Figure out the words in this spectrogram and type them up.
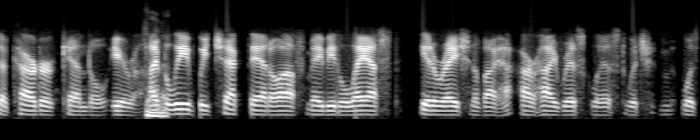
the Carter Kendall era. Got I it. believe we checked that off maybe the last iteration of our our high risk list, which was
